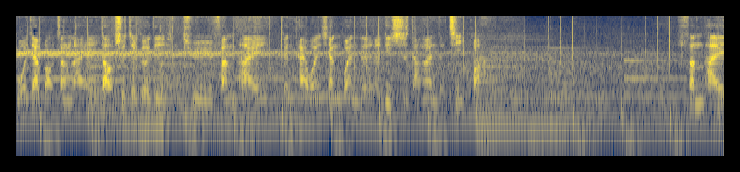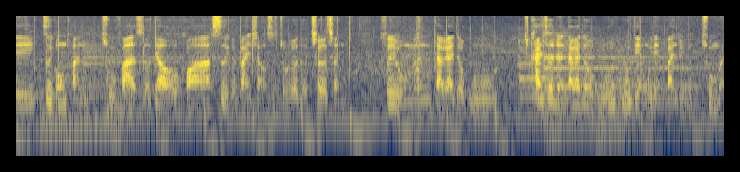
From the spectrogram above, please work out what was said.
国家宝藏，来到世界各地去翻拍跟台湾相关的历史档案的计划。翻拍自工团出发的时候要花四个半小时左右的车程，所以我们大概都五开车的人大概都五五点五点半就出门。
